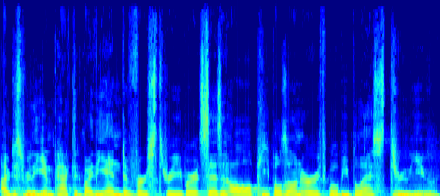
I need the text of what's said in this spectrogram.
I'm just really impacted by the end of verse 3, where it says, And all peoples on earth will be blessed through mm-hmm. you.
